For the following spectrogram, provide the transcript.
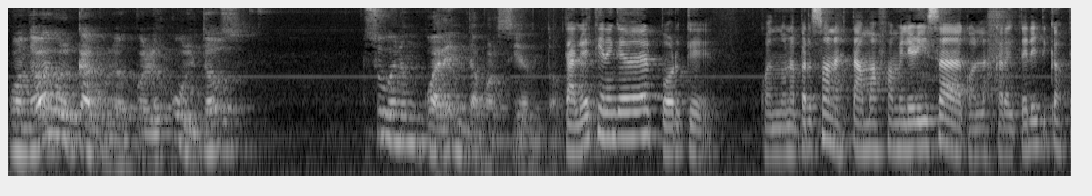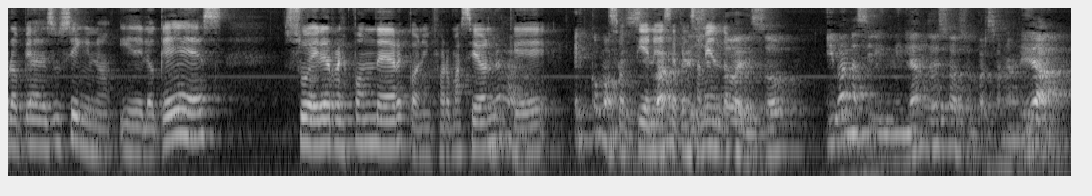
Cuando hago el cálculo con los cultos, suben un 40%. Tal vez tiene que ver porque cuando una persona está más familiarizada con las características propias de su signo y de lo que es, suele responder con información que sostiene ese pensamiento. Eso, y van asimilando eso a su personalidad.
